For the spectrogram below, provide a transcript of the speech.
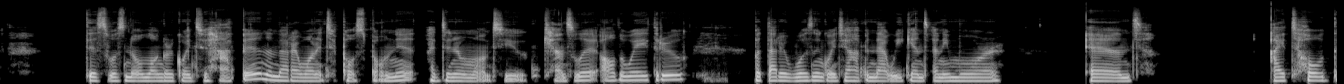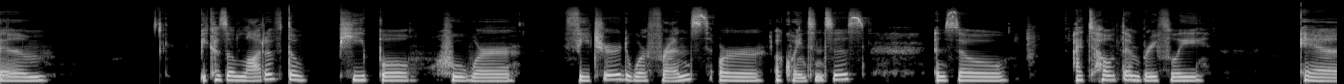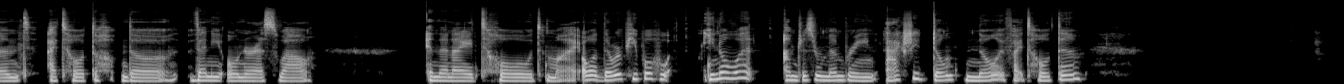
this was no longer going to happen and that I wanted to postpone it. I didn't want to cancel it all the way through, but that it wasn't going to happen that weekend anymore. And I told them because a lot of the people who were featured were friends or acquaintances. And so I told them briefly and I told the the venue owner as well and then I told my, oh, there were people who, you know what? I'm just remembering. I actually don't know if I told them.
